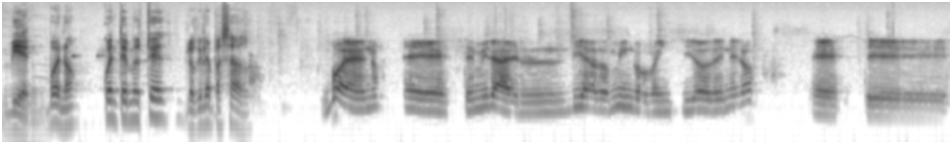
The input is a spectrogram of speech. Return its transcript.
Bien, bueno, cuénteme usted lo que le ha pasado. Bueno, este, mira, el día domingo 22 de enero, este,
